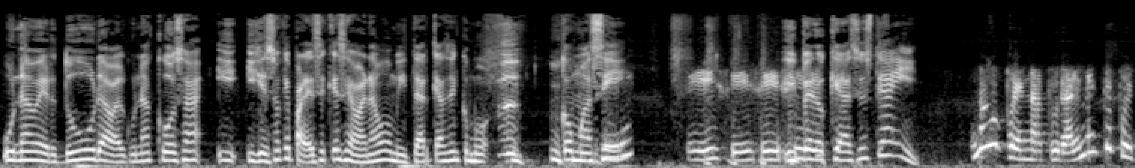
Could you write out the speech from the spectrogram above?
una verdura o alguna cosa y, y eso que parece que se van a vomitar, que hacen como, como así. Sí, sí, sí. ¿Y pero qué hace usted ahí? No, pues naturalmente, pues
